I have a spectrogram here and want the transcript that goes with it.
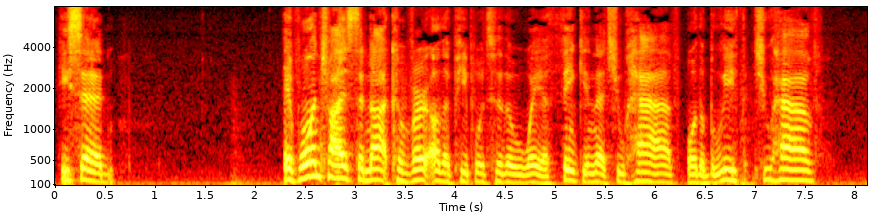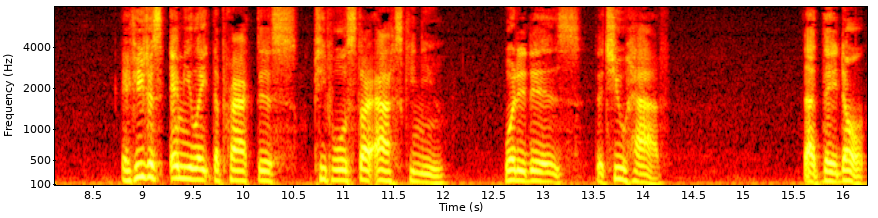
He said, if one tries to not convert other people to the way of thinking that you have or the belief that you have, if you just emulate the practice, people will start asking you what it is that you have that they don't.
